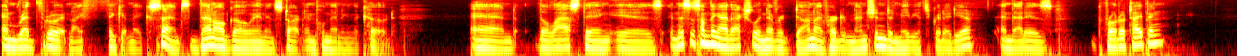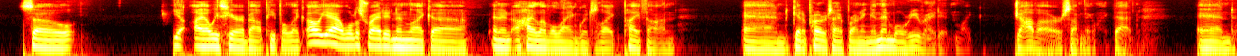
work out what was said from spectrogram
and read through it and I think it makes sense, then I'll go in and start implementing the code. And the last thing is, and this is something I've actually never done, I've heard it mentioned, and maybe it's a good idea, and that is prototyping. So, yeah, I always hear about people like, oh yeah, we'll just write it in like uh, a in a high level language like Python, and get a prototype running, and then we'll rewrite it in like Java or something like that. And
